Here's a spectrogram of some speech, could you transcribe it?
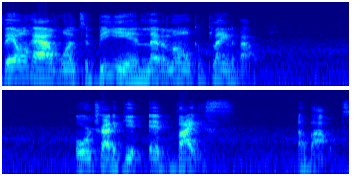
They don't have one to be in, let alone complain about. Or try to get advice about.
